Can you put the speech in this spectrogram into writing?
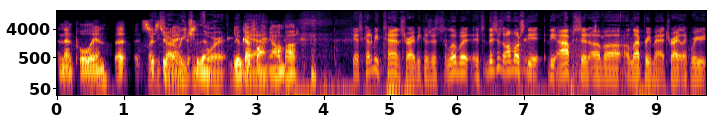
and then pull in, but it's Like just you too start dangerous reaching with him. for it, You'll get yeah. flying armbarred. Yeah, it's got to be tense, right? Because it's a little bit. It's this is almost the the opposite of a, a Lepri match, right? Like where you,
